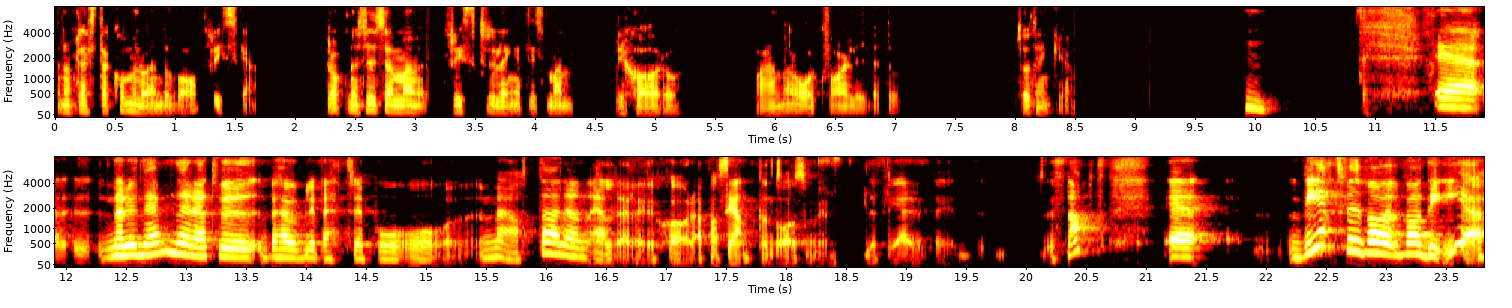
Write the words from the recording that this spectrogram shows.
Men de flesta kommer nog ändå vara friska. Förhoppningsvis är man frisk så länge tills man blir skör och bara några år kvar i livet. Så tänker jag. Mm. Eh, när du nämner att vi behöver bli bättre på att möta den äldre eller sköra patienten då, som blir fler eh, snabbt. Eh, vet vi vad, vad det är?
